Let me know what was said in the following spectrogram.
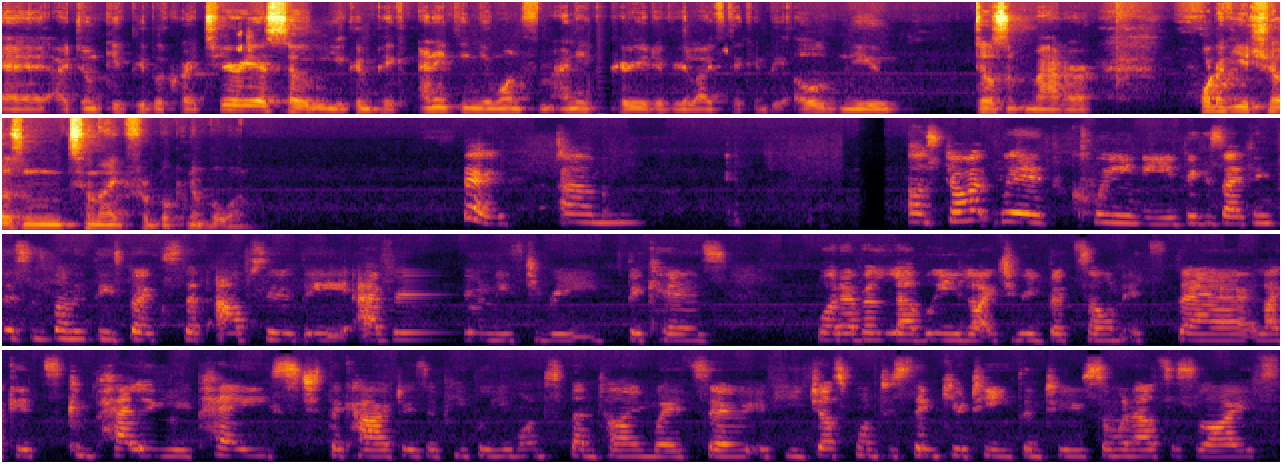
Uh, I don't give people criteria, so you can pick anything you want from any period of your life. They can be old, new, doesn't matter. What have you chosen tonight for book number one? So, um, I'll start with Queenie because I think this is one of these books that absolutely everyone needs to read because whatever level you like to read books on, it's there. Like it's compellingly paced. The characters are people you want to spend time with. So if you just want to sink your teeth into someone else's life,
